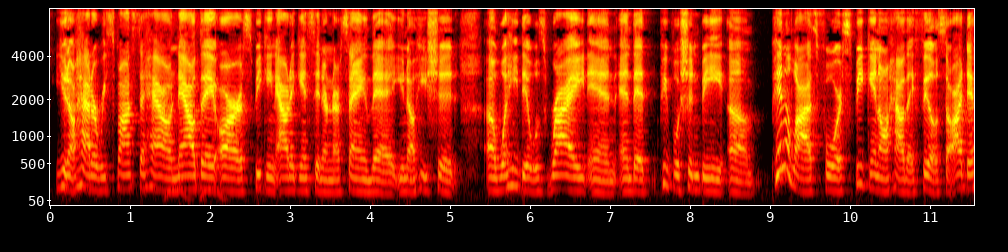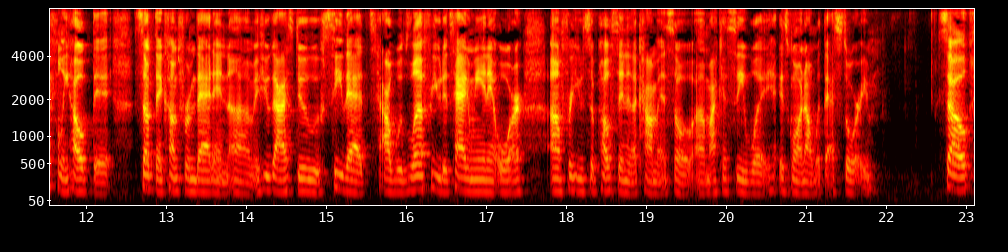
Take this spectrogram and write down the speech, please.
you know, had a response to how now they are speaking out against it and are saying that, you know, he should, uh, what he did was right and, and that people shouldn't be, um, penalized for speaking on how they feel. So I definitely hope that something comes from that. And um, if you guys do see that, I would love for you to tag me in it or um, for you to post it in the comments so um, I can see what is going on with that story. So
